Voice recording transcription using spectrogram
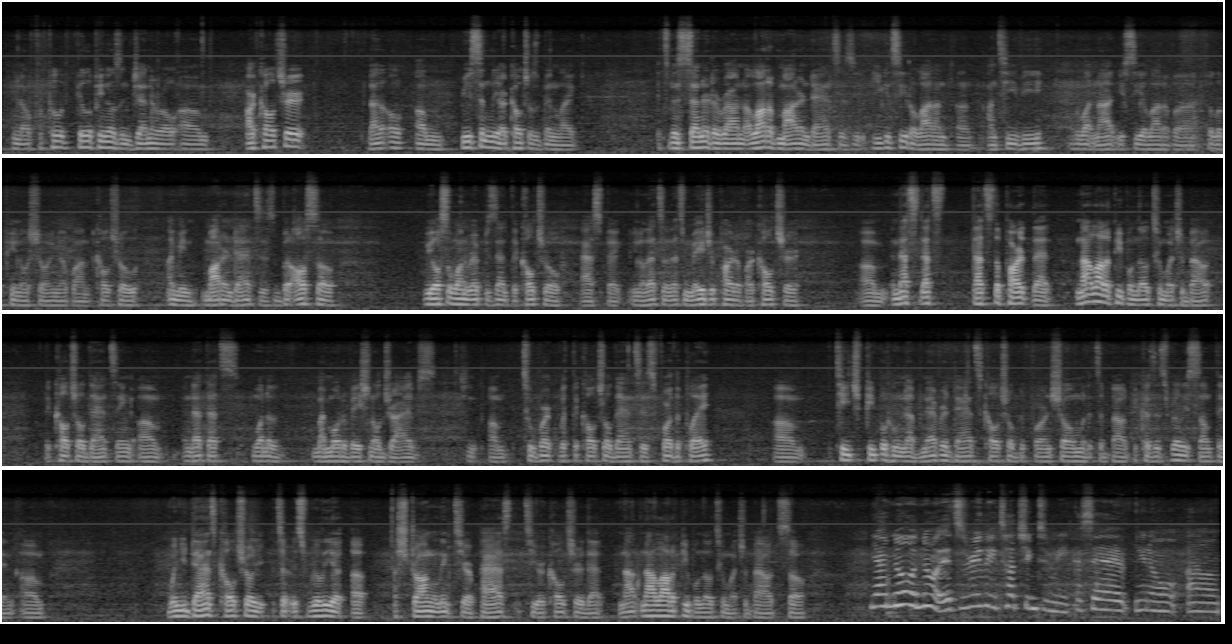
you know, for Filipinos in general, um, our culture, not um, recently our culture has been like, it's been centered around a lot of modern dances. You, you can see it a lot on, on, on TV and whatnot. You see a lot of uh, Filipinos showing up on cultural, I mean, modern dances, but also, we also want to represent the cultural aspect. You know, that's a, that's a major part of our culture, um, and that's that's that's the part that not a lot of people know too much about, the cultural dancing, um, and that that's one of my motivational drives to, um, to work with the cultural dances for the play, um, teach people who have never danced cultural before and show them what it's about because it's really something. Um, when you dance cultural, it's, a, it's really a, a, a strong link to your past, to your culture that not, not a lot of people know too much about. So Yeah, no, no, it's really touching to me because you know um,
